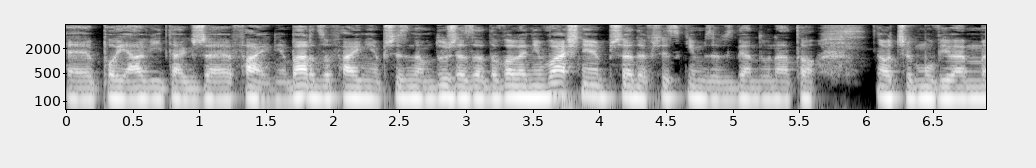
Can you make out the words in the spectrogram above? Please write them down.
e, pojawi, także fajnie, bardzo fajnie, przyznam duże zadowolenie właśnie przede wszystkim ze względu na to, o czym mówiłem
